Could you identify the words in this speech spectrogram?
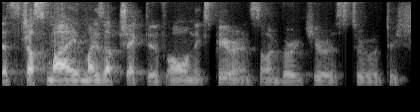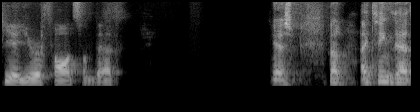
that's just my my subjective own experience. So i'm very curious to to hear your thoughts on that. Yes. Well i think that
